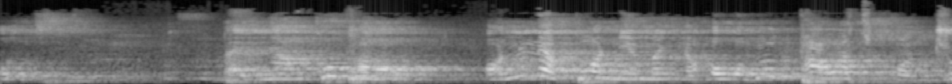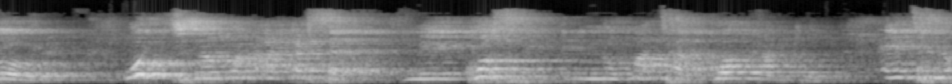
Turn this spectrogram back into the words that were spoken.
ɔtumi bɛ nyankopɔn ɔno na ɛbɔ nneɛma nyina ɔwɔ ho power to control wogyina hɔ na kɛsɛ meekɔ no matter god can do. Nti no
